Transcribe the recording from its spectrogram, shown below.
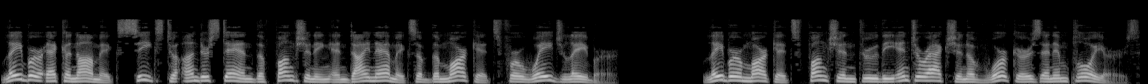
Labor economics seeks to understand the functioning and dynamics of the markets for wage labor. Labor markets function through the interaction of workers and employers.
